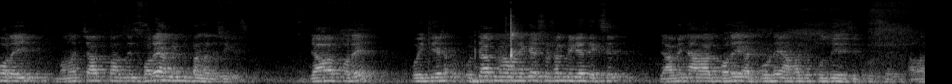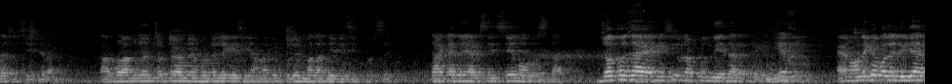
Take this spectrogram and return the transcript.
পরেই, মনে চার পাঁচ দিন পরে আমি বাংলাদেশে গেছি। যাওয়ার পরে ওই যে, ওইটা আপনারা অনেকে সোশ্যাল মিডিয়া দেখছেন, যে আমি নামার পরে এয়ারপোর্টে আমাকে ফুল দিয়ে রিসিভ করছে, আমার অ্যাসোসিয়েটেরা তারপর আমি যখন চট্টগ্রামে হোটেলে গেছি, আমাকে ফুলের মালা দিয়ে রিসিভ করছে। ঢাকা দিয়ে আসছি সেম অবস্থা। যত জায়গায় গেছি, ওরা ফুল দিয়ে দাঁড়াতে ঠিক আছে? এখন অনেকে বলে লিডার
